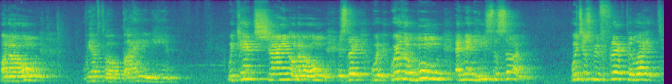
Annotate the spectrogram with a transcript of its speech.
on our own, we have to abide in Him. We can't shine on our own. It's like we're, we're the moon and then He's the sun. We just reflect the light.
